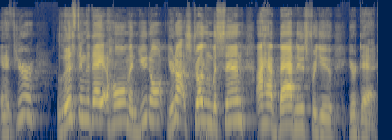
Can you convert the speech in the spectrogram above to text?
And if you're listening today at home and you don't, you're not struggling with sin, I have bad news for you. You're dead.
